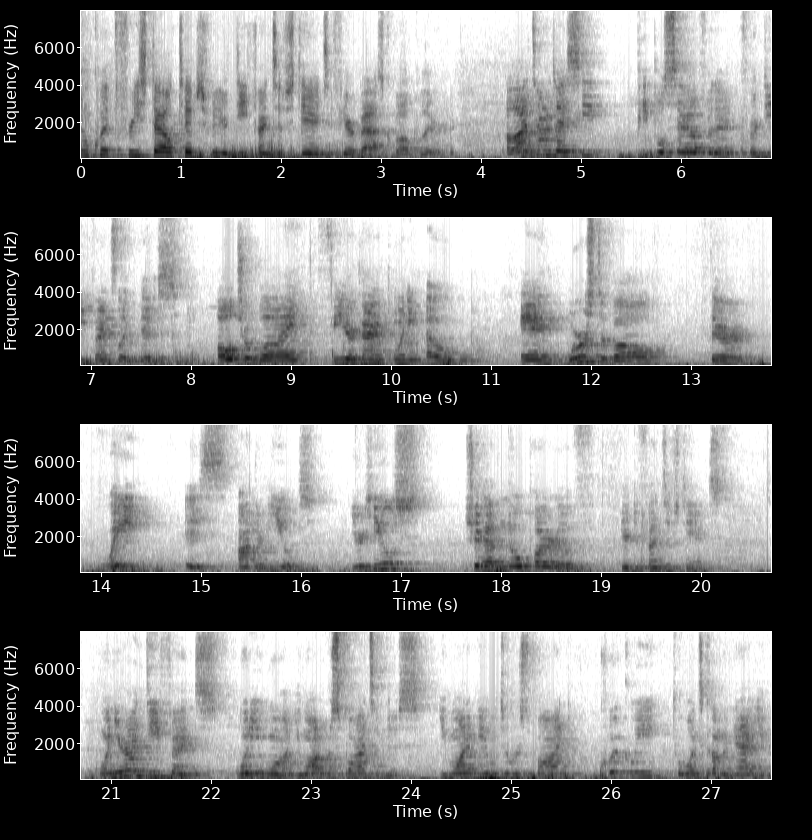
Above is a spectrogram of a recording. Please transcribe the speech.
Some quick freestyle tips for your defensive stance if you're a basketball player. A lot of times I see people set up for for defense like this. Ultra wide, feet are kind of pointing out, and worst of all, their weight is on their heels. Your heels should have no part of your defensive stance. When you're on defense, what do you want? You want responsiveness. You want to be able to respond quickly to what's coming at you.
